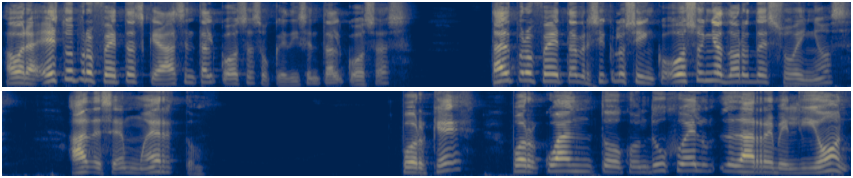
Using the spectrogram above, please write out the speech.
Ahora, estos profetas que hacen tal cosas o que dicen tal cosas, tal profeta, versículo 5, o soñador de sueños, ha de ser muerto. ¿Por qué? Por cuanto condujo él la rebelión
